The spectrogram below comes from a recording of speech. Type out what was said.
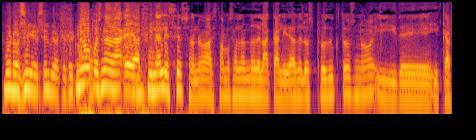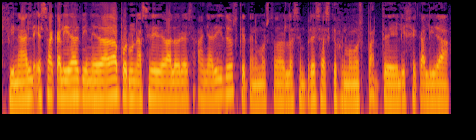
Bueno, sigue Silvia, que te No, pues nada, eh, al final es eso, ¿no? Estamos hablando de la calidad de los productos, ¿no? Y de y que al final esa calidad viene dada por una serie de valores añadidos que tenemos todas las empresas que formamos parte de Elige Calidad,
